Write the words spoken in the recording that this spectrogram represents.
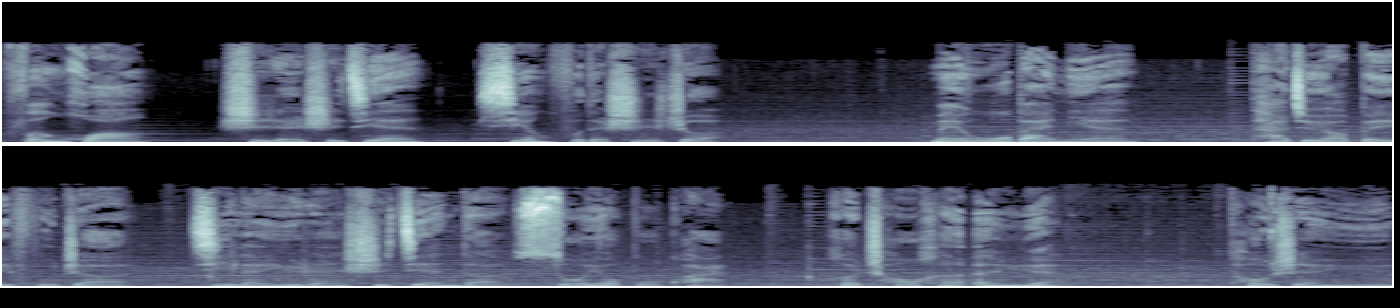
凤凰是人世间幸福的使者，每五百年，它就要背负着。积累于人世间的所有不快和仇恨恩怨，投身于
